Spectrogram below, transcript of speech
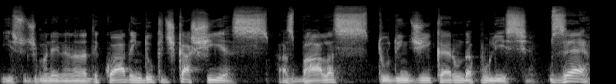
isso de maneira nada adequada, em Duque de Caxias. As balas, tudo indica, eram da polícia. Zé,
